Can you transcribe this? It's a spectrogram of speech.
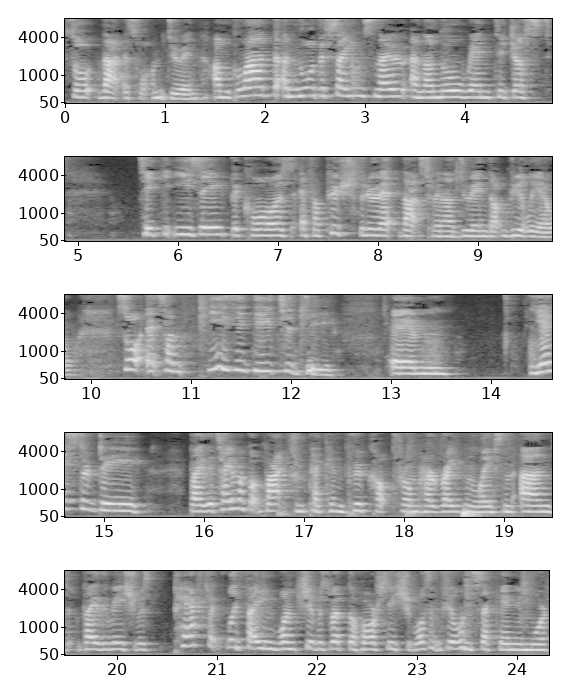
So that is what I'm doing. I'm glad that I know the signs now, and I know when to just take it easy because if I push through it, that's when I do end up really ill. So it's an easy day today. Um, yesterday, by the time I got back from picking Brooke up from her riding lesson, and by the way, she was perfectly fine once she was with the horses, she wasn't feeling sick anymore.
